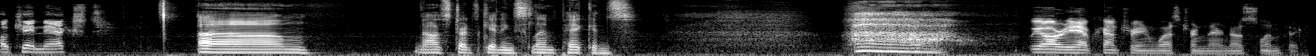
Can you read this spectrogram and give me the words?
Okay, next. Um, now it starts getting slim pickings. We already have country and western there. No slim pickings.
